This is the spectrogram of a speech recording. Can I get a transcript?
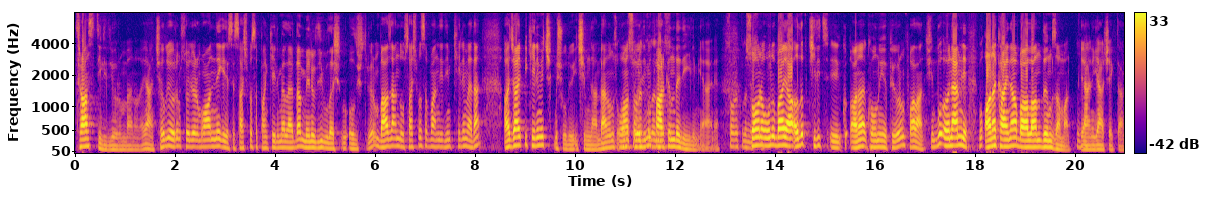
Trans dili diyorum ben ona. Yani çalıyorum, söylüyorum o an ne gelirse saçma sapan kelimelerden melodiyi ulaş- oluşturuyorum. Bazen de o saçma sapan dediğim kelimeden acayip bir kelime çıkmış oluyor içimden. Ben onu o an söylediğimin farkında değilim yani. Sonra. Sonra onu bayağı alıp kilit e, ana konu yapıyorum falan. Şimdi bu önemli. Bu ana kaynağa bağlandığım zaman yani gerçekten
